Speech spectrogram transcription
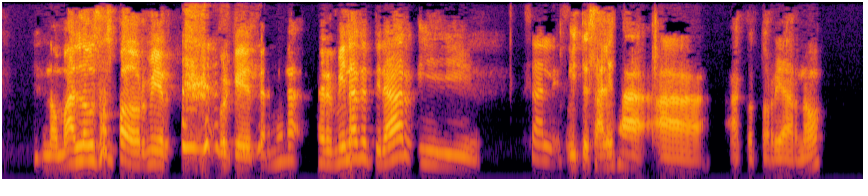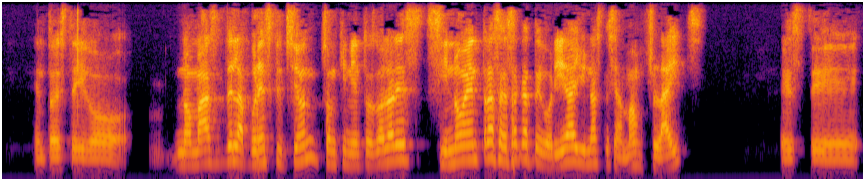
nomás lo usas para dormir, porque termina, terminas de tirar y, Sales. y te sales a, a, a cotorrear, ¿no? Entonces te digo, nomás de la pura inscripción son 500 dólares. Si no entras a esa categoría, hay unas que se llaman flights. Este,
